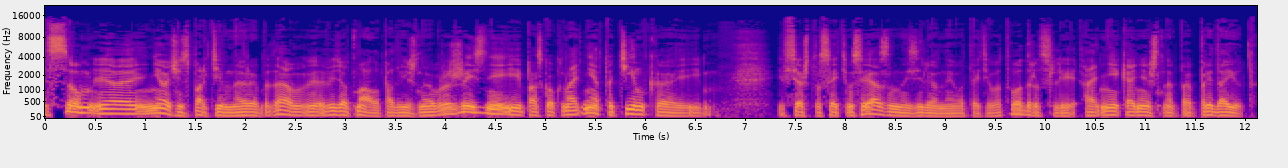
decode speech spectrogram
Сом э, не очень спортивная рыба, да, ведет малоподвижный образ жизни, и поскольку на дне, то тинка и, и все, что с этим связано, зеленые вот эти вот водоросли, они, конечно, придают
